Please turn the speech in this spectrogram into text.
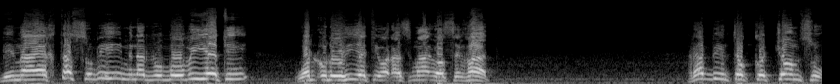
بما يختص به من الربوبية والألوهية والأسماء والصفات رب تكتشومسو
